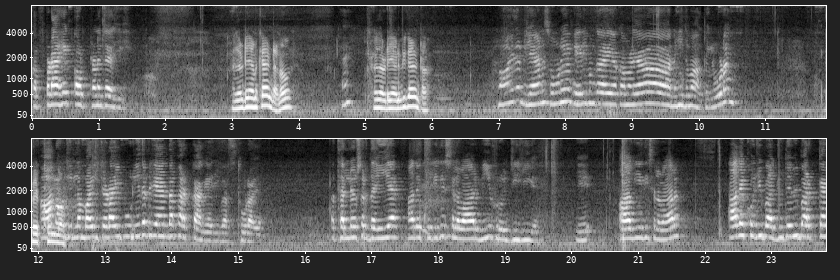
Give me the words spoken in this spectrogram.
ਕੱਪੜਾ ਇਹ ਕਾਟਨ 'ਚ ਹੈ ਜੀ। ਇਹਦਾ ਡਿਜ਼ਾਈਨ ਘੈਂਟ ਆ ਨਾ। ਹੈ? ਇਹਦਾ ਡਿਜ਼ਾਈਨ ਵੀ ਘੈਂਟ ਆ। ਹਾਂ ਇਹਦਾ ਡਿਜ਼ਾਈਨ ਸੋਹਣੇ ਆ ਫੇਰ ਹੀ ਮੰਗਾਏ ਆ ਕਮਲਿਆ। ਨਹੀਂ ਦਿਮਾਗ ਤੇ ਲੋੜ ਆ। ਦੇਖੋ ਨਾ ਜੀ ਲੰਬਾਈ ਚੜਾਈ ਪੂਰੀ ਇਹਦਾ ਡਿਜ਼ਾਈਨ ਦਾ ਫ਼ਰਕ ਆ ਗਿਆ ਜੀ ਬਸ ਥੋੜਾ ਜਿਹਾ। ਆ ਥੱਲੇ ਸਰਦਈ ਹੈ ਆ ਦੇਖੋ ਜੀ ਇਹਦੀ ਸਲਵਾਰ ਵੀ ਫਰੋਜੀ ਜੀ ਹੈ। ਇਹ ਆ ਗਈ ਇਹਦੀ ਸਲਵਾਰ। ਆ ਦੇਖੋ ਜੀ ਬਾਜੂ ਤੇ ਵੀ ਵਰਕ ਹੈ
